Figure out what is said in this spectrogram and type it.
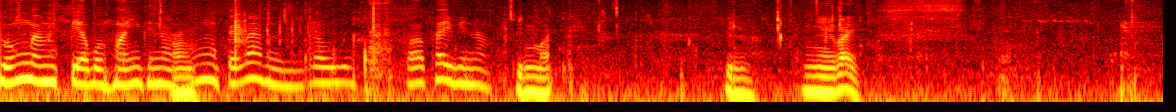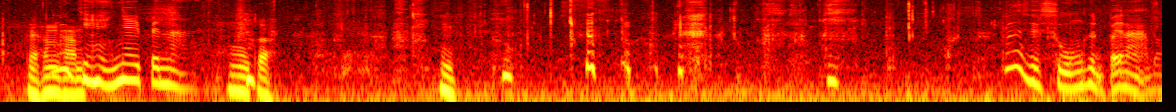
ล้วงมันเปียกบนหอยพี่น้องอื้อไปว่าเงินเราอยู่ขออภัยพี่น้องกินหมัดกินไงไว้แต่ทำทานที่ให้ใหญ่เป็นหน่ะไงจ้ะมันจะสูงขึ้นไปหน่ะบ่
